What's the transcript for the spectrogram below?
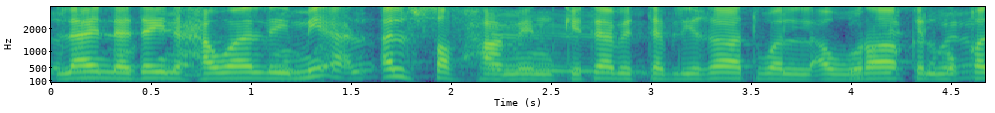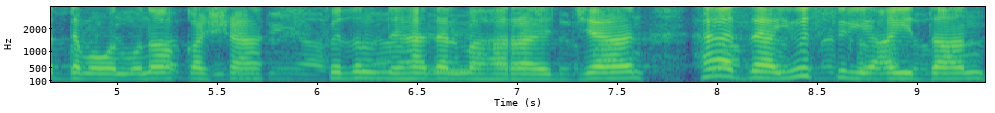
الآن لدينا حوالي مئة ألف صفحة من كتاب التبليغات والأوراق المقدمة والمناقشة في ضمن هذا المهرجان هذا يثري أيضا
